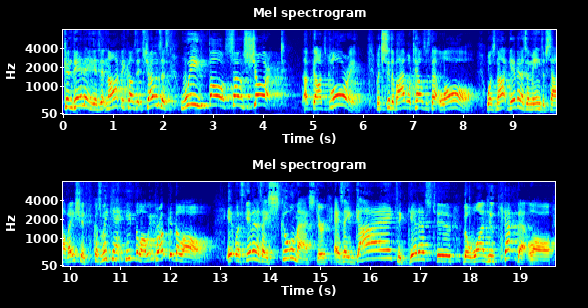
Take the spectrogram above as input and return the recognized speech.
condemning, is it not? Because it shows us we fall so short of God's glory. But you see, the Bible tells us that law was not given as a means of salvation because we can't keep the law. We've broken the law. It was given as a schoolmaster, as a guide to get us to the one who kept that law,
